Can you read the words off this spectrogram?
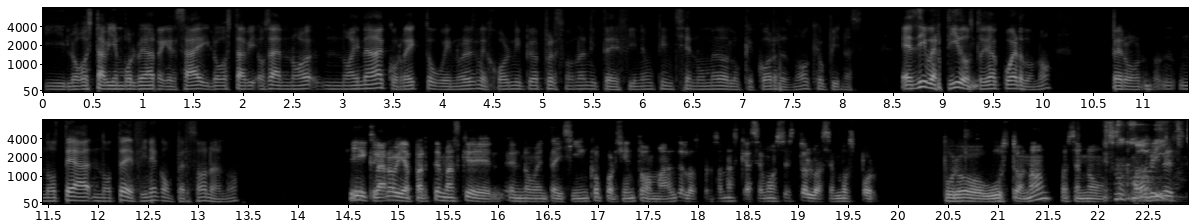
Y luego está bien volver a regresar y luego está bien, o sea, no, no hay nada correcto, güey, no eres mejor ni peor persona ni te define un pinche número de lo que corres, ¿no? ¿Qué opinas? Es divertido, estoy de acuerdo, ¿no? Pero no te, ha- no te define como persona, ¿no? Sí, claro, y aparte más que el, el 95% o más de las personas que hacemos esto lo hacemos por puro gusto, ¿no? O sea, no, no vives,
